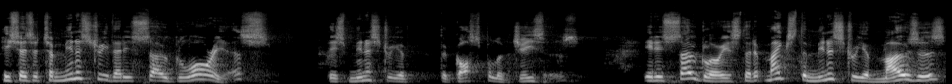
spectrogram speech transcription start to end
He says it's a ministry that is so glorious, this ministry of the gospel of Jesus, it is so glorious that it makes the ministry of Moses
